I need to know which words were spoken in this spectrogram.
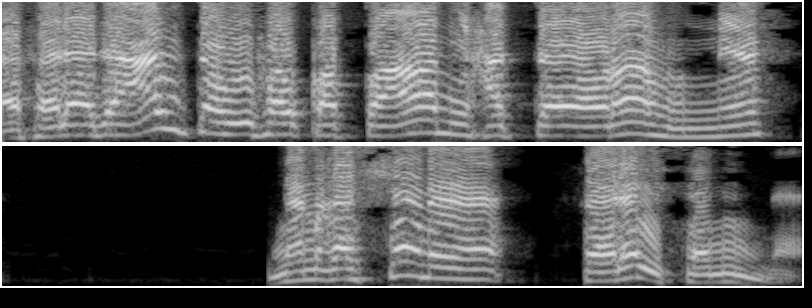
أفلا جعلته فوق الطعام حتى يراه الناس؟ من غشنا فليس منا.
